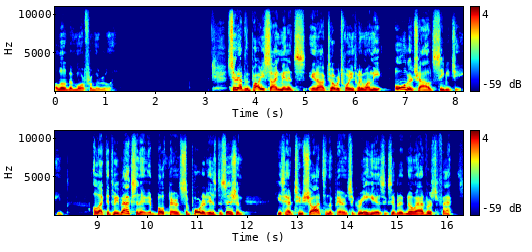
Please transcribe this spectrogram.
a little bit more from the ruling. Soon after the party signed minutes in October 2021, the older child, CBG, elected to be vaccinated. Both parents supported his decision. He's had two shots, and the parents agree he has exhibited no adverse effects.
